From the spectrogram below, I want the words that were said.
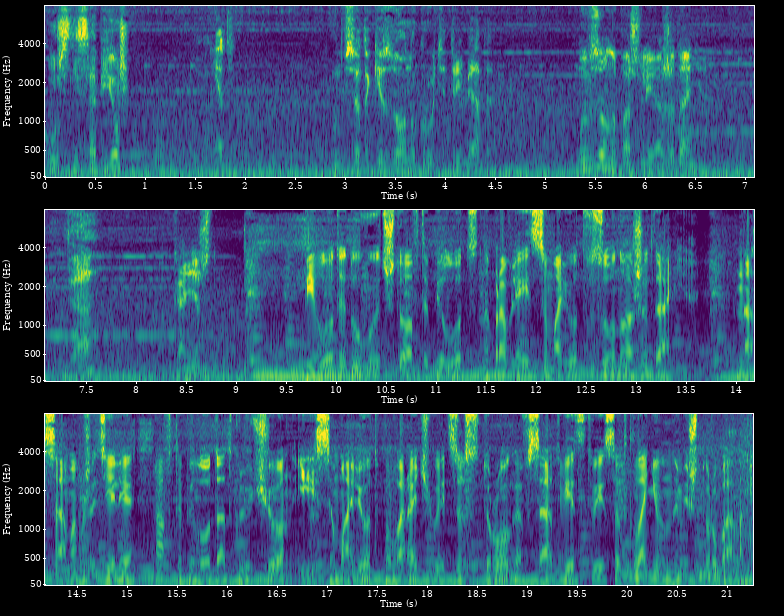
Курс не собьешь? Нет. Он все-таки зону крутит, ребята. Мы в зону пошли, ожидание. Да? Конечно. Пилоты думают, что автопилот направляет самолет в зону ожидания. На самом же деле автопилот отключен, и самолет поворачивается строго в соответствии с отклоненными штурвалами.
